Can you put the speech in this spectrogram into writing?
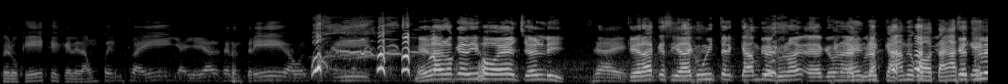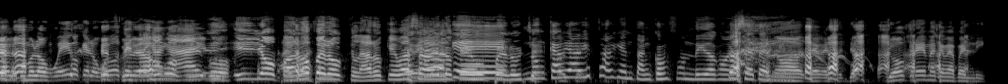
¿pero qué es? Que, que le da un peluche a ella y ella se lo entrega o algo así. Era lo que dijo él, Shirley. Eh, Que era que si hay algún intercambio, alguna, que alguna, un intercambio cuando están así, que como- los juegos, que los juegos te entregan algo. Y, y yo, paro, pero claro que vas a saber lo que es un peluche. Nunca había visto a alguien tan confundido con ese término. No, de verdad, yo, yo créeme que me perdí.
